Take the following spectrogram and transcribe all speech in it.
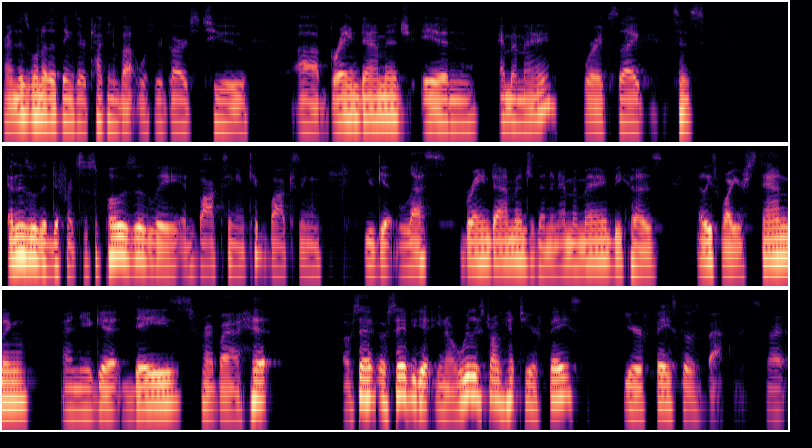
and this is one of the things they're talking about with regards to uh, brain damage in MMA, where it's like since and this was the difference. So supposedly in boxing and kickboxing, you get less brain damage than in MMA because at least while you're standing and you get dazed right by a hit, or say, or say if you get you know really strong hit to your face, your face goes backwards, right?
